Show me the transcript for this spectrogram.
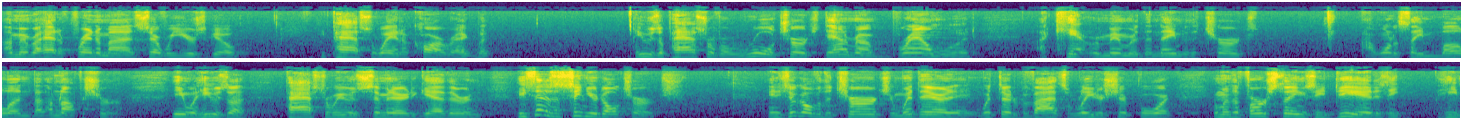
I remember I had a friend of mine several years ago. He passed away in a car wreck, but he was a pastor of a rural church down around Brownwood. I can't remember the name of the church. I want to say Mullin, but I'm not for sure. Anyway, he was a pastor. We were in seminary together, and he said it's a senior adult church. And he took over the church and went there, went there to provide some leadership for it. And one of the first things he did is he, he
